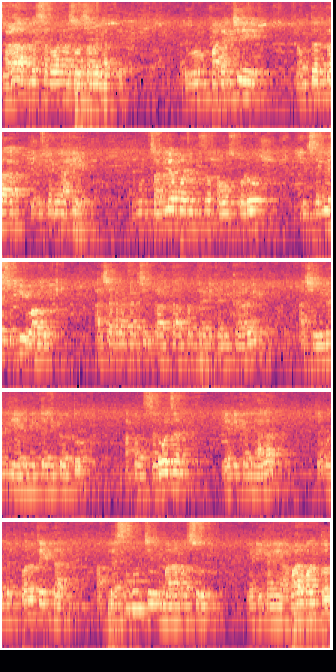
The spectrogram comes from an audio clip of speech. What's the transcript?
झळा आपल्या सर्वांना सोसावे लागतात आणि म्हणून पाण्याची कमतरता त्या ठिकाणी आहे. म्हणून चांगल्या पद्धतीचा पाऊस पडो आणि सगळे सुखी व्हावे. अशा प्रकारची प्रार्थना आपण त्या ठिकाणी करावी. अशी विनंती या निमित्ताने करतो. आपण सर्वजण या ठिकाणी आलात. त्याबद्दल परत एकदा आपल्या सर्वांचे मी मनापासून या ठिकाणी आभार मानतो.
